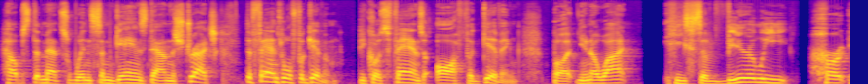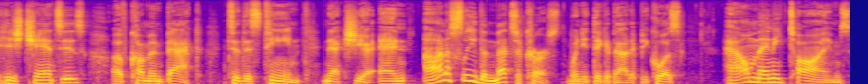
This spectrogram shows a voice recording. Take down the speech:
helps the Mets win some games down the stretch, the fans will forgive him because fans are forgiving. But you know what? He severely hurt his chances of coming back to this team next year. And honestly, the Mets are cursed when you think about it because how many times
